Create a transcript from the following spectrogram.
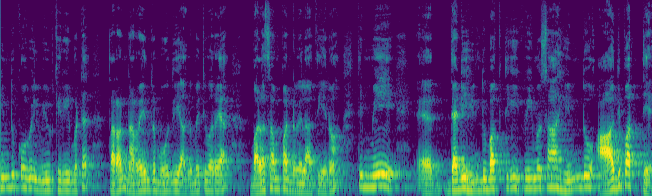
හින්දු කෝවිල් විවෘත කිරීමට තරම් නරේන්ද්‍ර මෝදි අගමැතිවරයා බල සම්පන්න වෙලා තියෙනවා. ඉතින් මේ දැඩි හින්දු භක්තික වීම සහ හින්දු ආධිපත්‍යය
